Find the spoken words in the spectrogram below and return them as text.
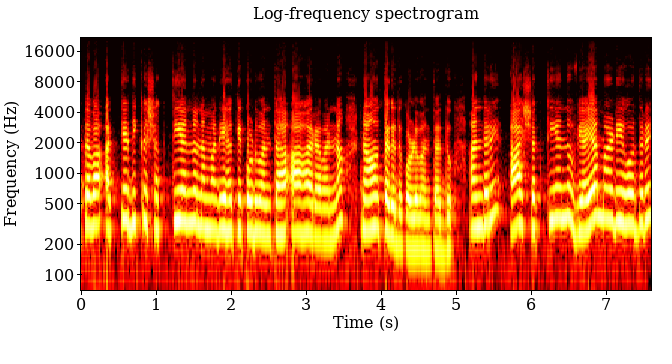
ಅಥವಾ ಅತ್ಯಧಿಕ ಶಕ್ತಿಯನ್ನು ನಮ್ಮ ದೇಹಕ್ಕೆ ಕೊಡುವಂತಹ ಆಹಾರವನ್ನು ನಾವು ತೆಗೆದುಕೊಳ್ಳುವಂಥದ್ದು. ಅಂದರೆ ಆ ಶಕ್ತಿಯನ್ನು ವ್ಯಯ ಮಾಡಿ ಹೋದರೆ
